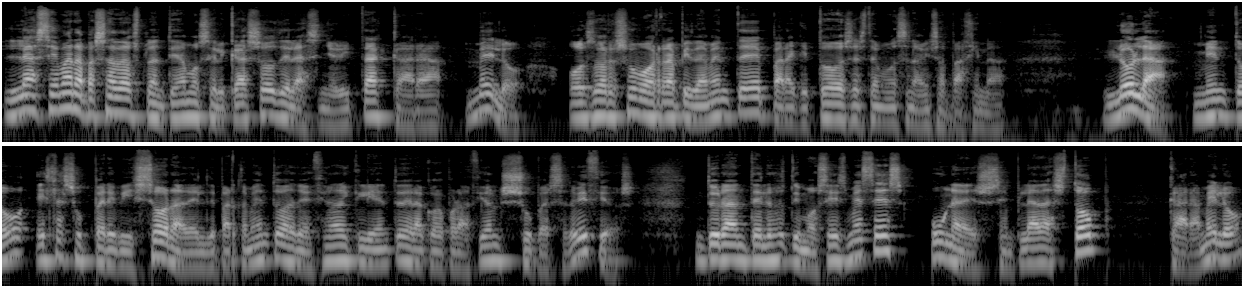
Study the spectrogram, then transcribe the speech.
La semana pasada os planteamos el caso de la señorita Cara Melo. Os lo resumo rápidamente para que todos estemos en la misma página. Lola Mento es la supervisora del Departamento de Atención al Cliente de la corporación Superservicios. Durante los últimos seis meses, una de sus empleadas top, Caramelo,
